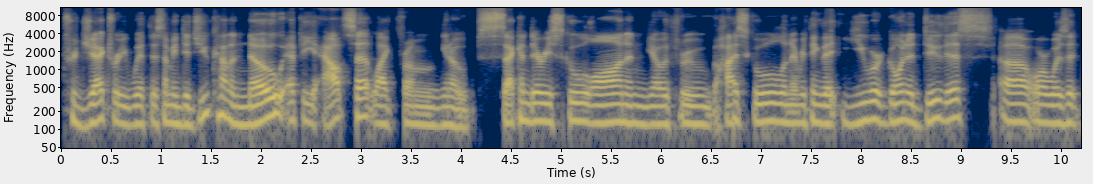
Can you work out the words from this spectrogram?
trajectory with this i mean did you kind of know at the outset like from you know secondary school on and you know through high school and everything that you were going to do this uh, or was it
